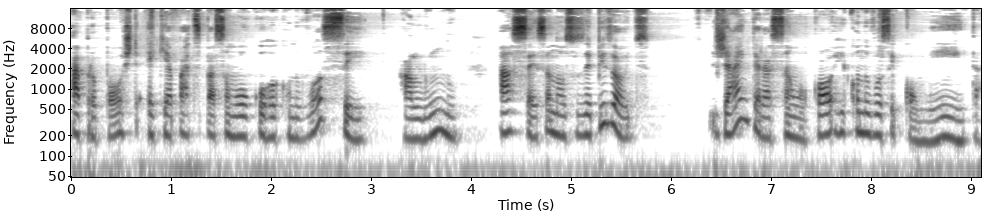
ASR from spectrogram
A proposta é que a participação ocorra quando você, aluno, acessa nossos episódios. Já a interação ocorre quando você comenta,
